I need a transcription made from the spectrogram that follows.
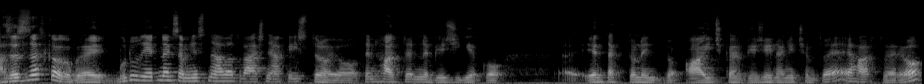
A zase takové, budu jednak zaměstnávat váš nějaký stroj, jo, ten hardware neběží jako, eh, jen tak to není, no, AIčka běží na něčem, to je hardware, jo,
